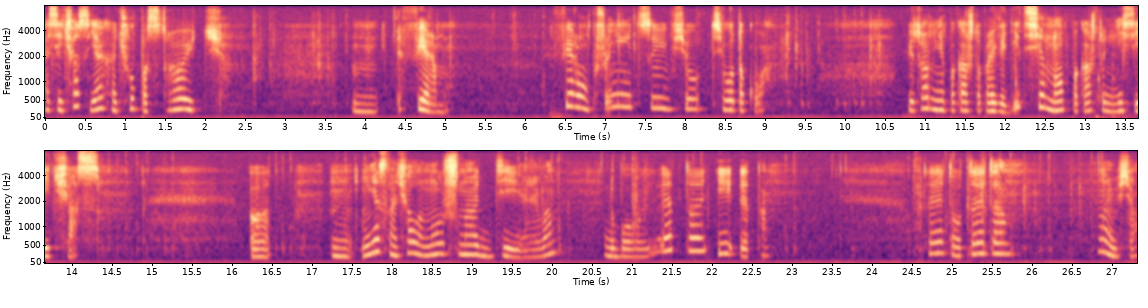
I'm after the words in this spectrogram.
А сейчас я хочу построить ферму. Ферму пшеницы и все, всего такого. Петро мне пока что пригодится, но пока что не сейчас. Э, мне сначала нужно дерево дубовое. Это и это. Вот это, вот это. Ну и все.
